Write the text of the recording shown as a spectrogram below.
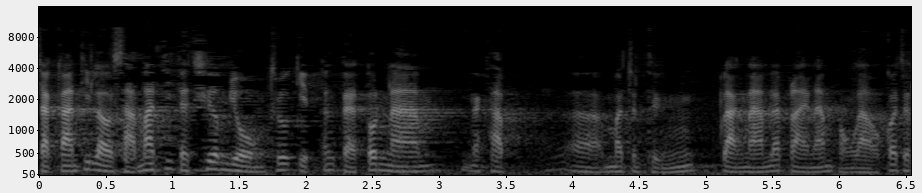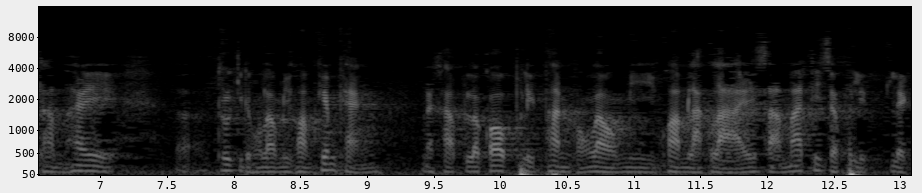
จากการที่เราสามารถที่จะเชื่อมโยงธุรกิจตั้งแต่ต้นน้ำนะครับมาจนถึงกลางน้ำและปลายน้ำของเราก็จะทำให้ ธุรกิจของเรามีความเข้มแข็งนะครับ แล้วก็ผลิตภัณฑ์ของเรามีความหลากหลาย สามารถที่จะผลิตเหล็ก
